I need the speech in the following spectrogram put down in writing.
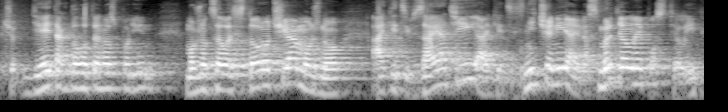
čo, kde je tak dlho ten hospodín? Možno celé storočia, možno aj keď si v zajatí, aj keď si zničený, aj na smrteľnej posteli,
